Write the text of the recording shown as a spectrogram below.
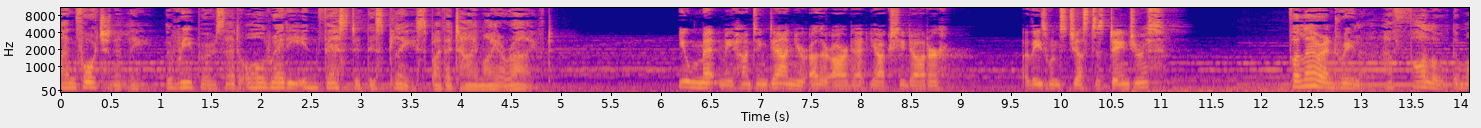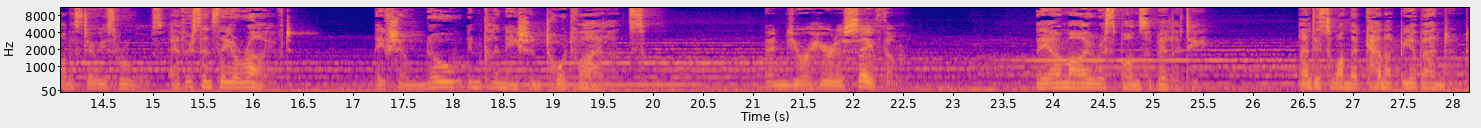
Unfortunately, the Reapers had already infested this place by the time I arrived. You met me hunting down your other Ardat Yakshi daughter. Are these ones just as dangerous? Falere and Rila have followed the monastery's rules ever since they arrived. They've shown no inclination toward violence. And you're here to save them. They are my responsibility. And it's one that cannot be abandoned,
